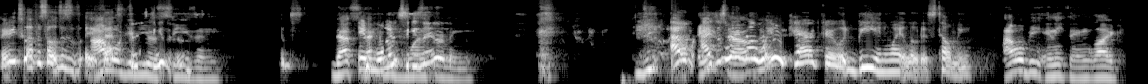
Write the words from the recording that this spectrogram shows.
32 episodes is eh, I that's will give you a seasons. season. It's- That's In that one season? for me. You- I, I just want to know what your character would be in White Lotus. Tell me. I will be anything. Like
